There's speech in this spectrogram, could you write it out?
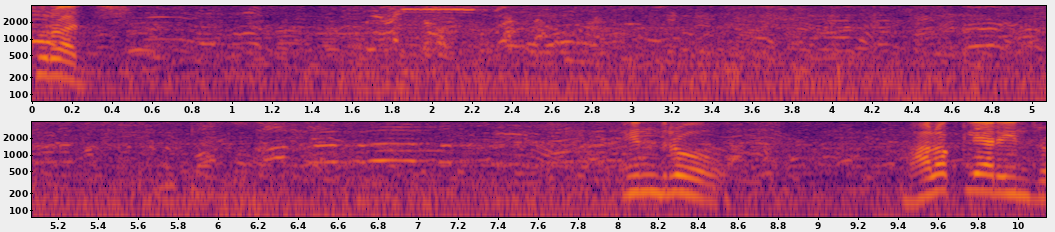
সুরাজ। ইন্দ্র। ভালো ক্লিয়ার ইন্দ্র।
